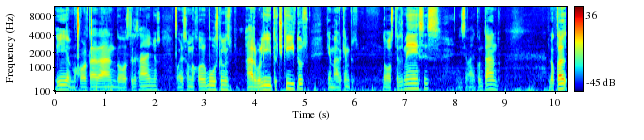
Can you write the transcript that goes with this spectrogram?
Y a lo mejor tardan 2, 3 años, por eso mejor busquen los arbolitos chiquitos que marquen pues, dos, tres meses y se van contando. Lo cual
